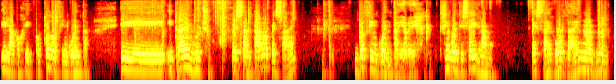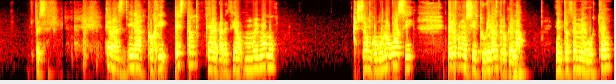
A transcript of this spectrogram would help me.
y la cogí, costó 2.50. Y, y trae mucho, pesa, el tarro pesa, ¿eh? 2.50, ya veis, 56 gramos. Pesa, es gorda, ¿eh? pesa. ¿Qué más? Mira, cogí esto que me pareció muy mono. Son como unos guasí, pero como si estuvieran troquelados. Entonces me gustó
